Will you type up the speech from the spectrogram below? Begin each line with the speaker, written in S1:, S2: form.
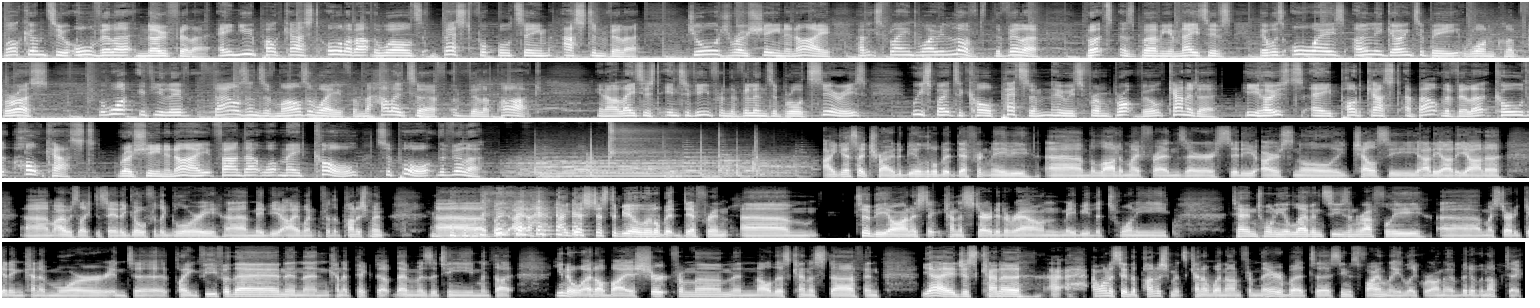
S1: Welcome to All Villa No Filler, a new podcast all about the world's best football team, Aston Villa. George, Roisin, and I have explained why we loved the Villa. But as Birmingham natives, there was always only going to be one club for us. But what if you live thousands of miles away from the hallowed turf of Villa Park? In our latest interview from the Villains Abroad series, we spoke to Cole Pettam, who is from Brockville, Canada. He hosts a podcast about the villa called Holtcast. Roisin and I found out what made Cole support the villa.
S2: I guess I try to be a little bit different, maybe. Um, a lot of my friends are City, Arsenal, Chelsea, yada, yada, yada. Um, I always like to say they go for the glory. Uh, maybe I went for the punishment. Uh, but I, I, guess just to be a little bit different, um, to be honest, it kind of started around maybe the 2010, 2011 season, roughly. Um, I started getting kind of more into playing FIFA then, and then kind of picked up them as a team and thought, you know what, I'll buy a shirt from them and all this kind of stuff. And yeah, it just kind of, I, I want to say the punishments kind of went on from there, but uh, seems finally like we're on a bit of an uptick.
